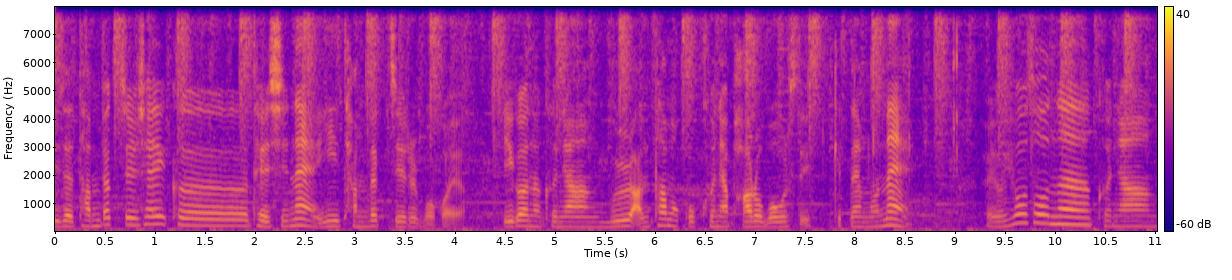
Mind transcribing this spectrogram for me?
이제 단백질 쉐이크 대신에 이 단백질을 먹어요. 이거는 그냥 물 안 타먹고 그냥 바로 먹을 수 있기 때문에 그리고 효소는 그냥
